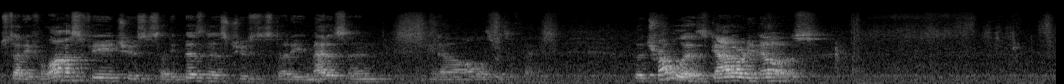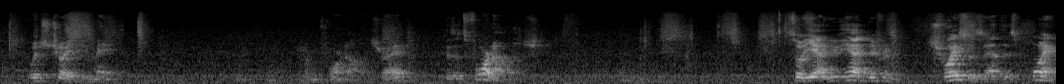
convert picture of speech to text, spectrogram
study philosophy, choose to study business, choose to study medicine, you know, all those sorts of things. The trouble is, God already knows which choice you made from foreknowledge, right? Because it's foreknowledge. So yeah, you had different choices at this point,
